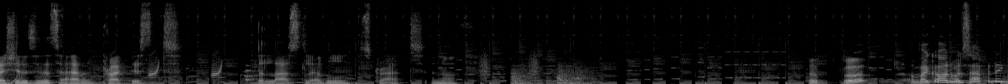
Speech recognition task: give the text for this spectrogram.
Especially since I haven't practiced the last level strat enough. Oh, oh, oh my god, what's happening?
